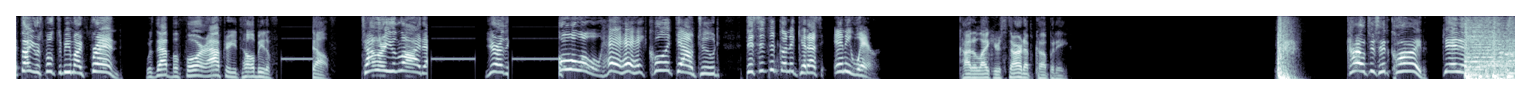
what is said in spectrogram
I thought you were supposed to be my friend. Was that before or after you told me to f yourself? Tell her you lied. You're the. Whoa, whoa, whoa. Hey, hey, hey, cool it down, dude. This isn't gonna get us anywhere. Kind of like your startup company. Kyle just hit Clyde. Get it.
